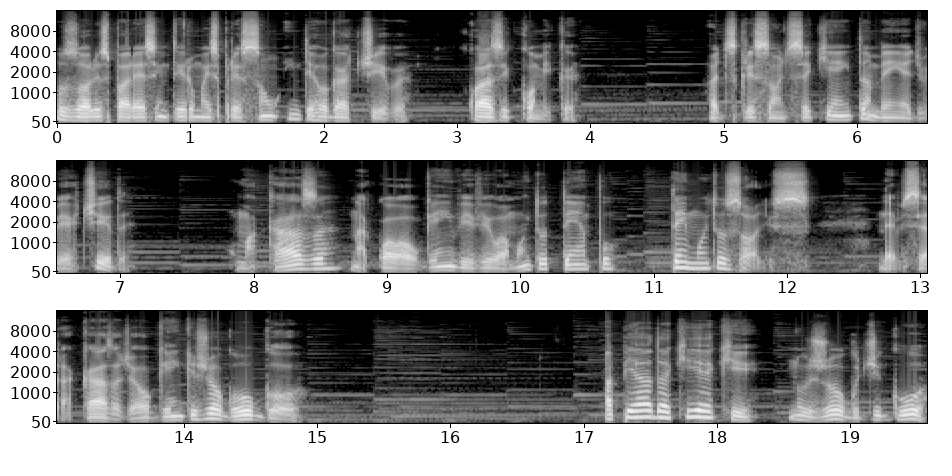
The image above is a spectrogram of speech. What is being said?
os olhos parecem ter uma expressão interrogativa, quase cômica. A descrição de Sekien também é divertida. Uma casa na qual alguém viveu há muito tempo tem muitos olhos. Deve ser a casa de alguém que jogou Go. A piada aqui é que, no jogo de Go,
